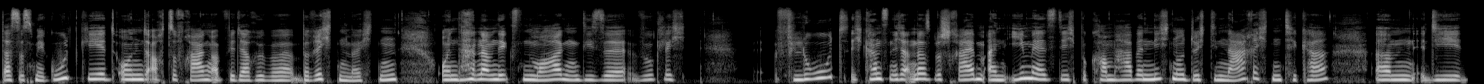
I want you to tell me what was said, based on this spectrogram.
dass es mir gut geht und auch zu fragen, ob wir darüber berichten möchten. Und dann am nächsten Morgen diese wirklich Flut, ich kann es nicht anders beschreiben, an E-Mails, die ich bekommen habe, nicht nur durch die Nachrichtenticker, ähm, die,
